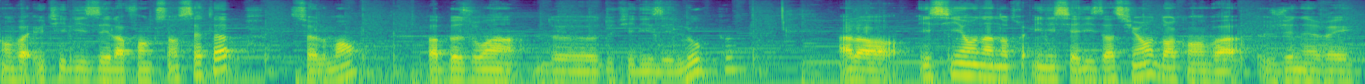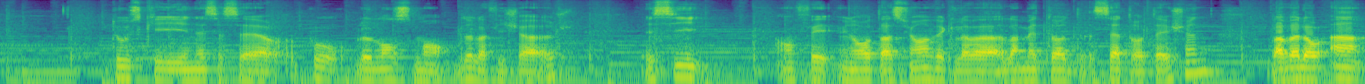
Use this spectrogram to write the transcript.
on va utiliser la fonction setup seulement. Pas besoin d'utiliser loop. Alors ici on a notre initialisation, donc on va générer tout ce qui est nécessaire pour le lancement de l'affichage. Ici on fait une rotation avec la, méthode setRotation. La valeur 1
